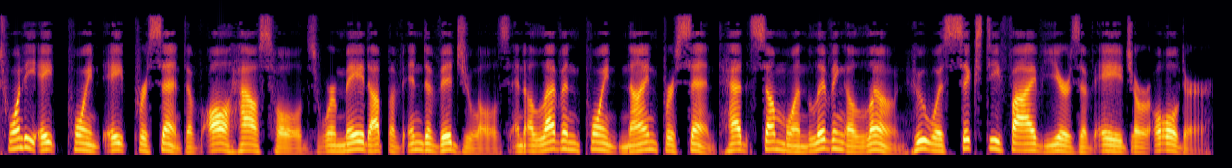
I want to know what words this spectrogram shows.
28.8% of all households were made up of individuals and 11.9% percent had someone living alone who was 65 years of age or older.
